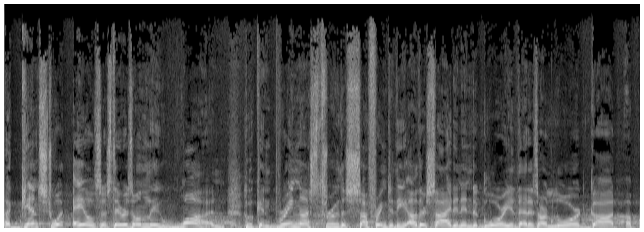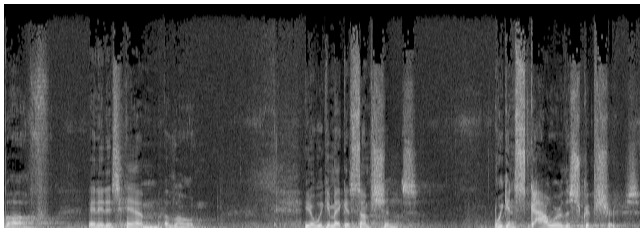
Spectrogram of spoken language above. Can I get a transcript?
against what ails us. There is only one who can bring us through the suffering to the other side and into glory, and that is our Lord God above. And it is Him alone. You know, we can make assumptions, we can scour the scriptures,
